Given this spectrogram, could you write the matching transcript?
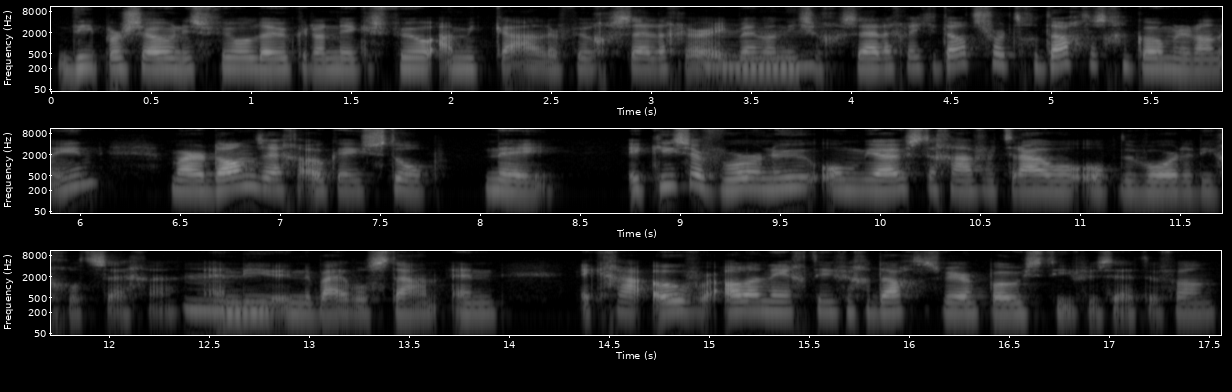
die persoon is veel leuker dan ik, is veel amicaler, veel gezelliger. Ik ben wel niet zo gezellig. Weet je, dat soort gedachten gaan komen er dan in. Maar dan zeggen, oké, stop. Nee, ik kies ervoor nu om juist te gaan vertrouwen op de woorden die God zeggen. Mm. En die in de Bijbel staan. En ik ga over alle negatieve gedachten weer een positieve zetten. Van,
